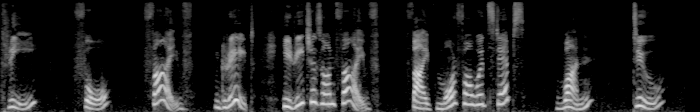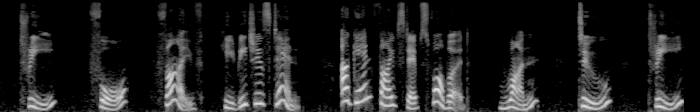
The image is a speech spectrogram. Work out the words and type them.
3, 4, 5. Great. He reaches on 5. 5 more forward steps. 1, 2, 3, 4, 5. He reaches 10. Again 5 steps forward. 1, 2, 3,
